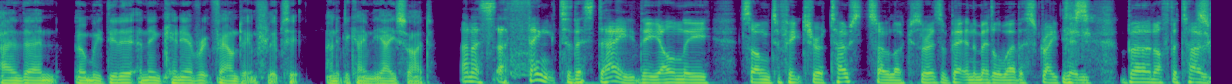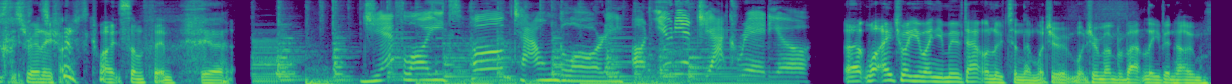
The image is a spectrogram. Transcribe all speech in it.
And then and we did it, and then Kenny Everett found it and flipped it, and it became the A side. And I think to this day, the only song to feature a toast solo, because there is a bit in the middle where they're scraping burn off the toast. it's really, toast. really quite something. Yeah. Jeff Lloyd's Hometown Glory on Union Jack Radio. Uh, what age were you when you moved out of Luton then? What do you, what do you remember about leaving home?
